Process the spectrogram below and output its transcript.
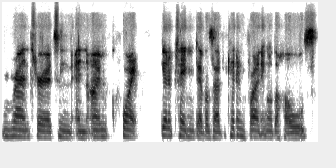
ran through it and and I'm quite good at playing devil's advocate and finding all the holes.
